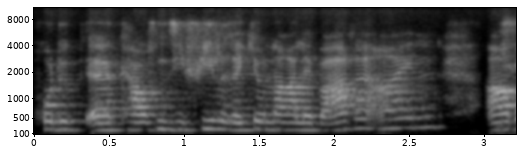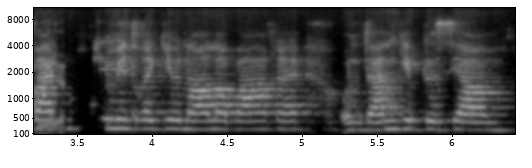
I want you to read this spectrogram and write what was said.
Produkt, äh, kaufen Sie viel regionale Ware ein, arbeiten viel mit regionaler Ware und dann gibt es ja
